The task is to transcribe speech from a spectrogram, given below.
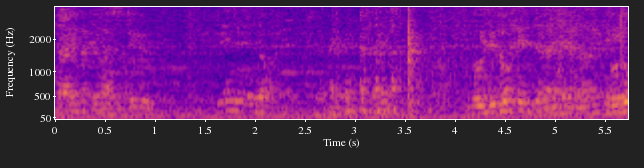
time. Yes, dude. दो जीरो दो दो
